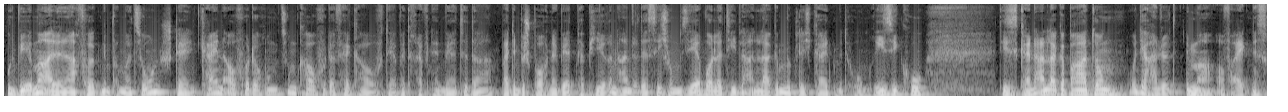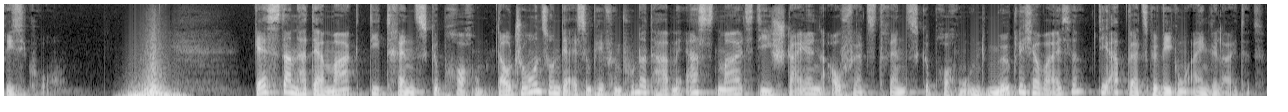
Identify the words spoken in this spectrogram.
Und wie immer, alle nachfolgenden Informationen stellen keine Aufforderung zum Kauf oder Verkauf der betreffenden Werte dar. Bei den besprochenen Wertpapieren handelt es sich um sehr volatile Anlagemöglichkeiten mit hohem Risiko. Dies ist keine Anlageberatung und ihr handelt immer auf eigenes Risiko. Gestern hat der Markt die Trends gebrochen. Dow Jones und der S&P 500 haben erstmals die steilen Aufwärtstrends gebrochen und möglicherweise die Abwärtsbewegung eingeleitet.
